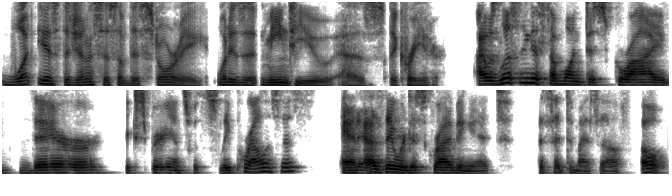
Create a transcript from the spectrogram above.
What is the genesis of this story? What does it mean to you as the creator? I was listening to someone describe their experience with sleep paralysis. And as they were describing it, I said to myself, "Oh,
